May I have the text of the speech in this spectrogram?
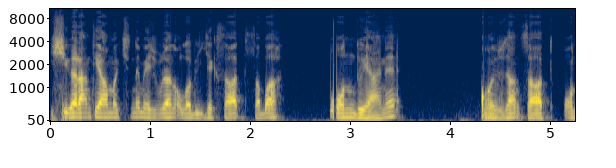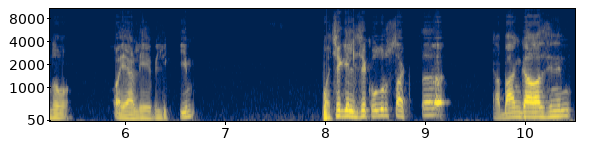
işi garantiye almak için de mecburen olabilecek saat sabah 10'du yani. O yüzden saat 10'u ayarlayabildik diyeyim. Maça gelecek olursak da ya ben Gazi'nin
